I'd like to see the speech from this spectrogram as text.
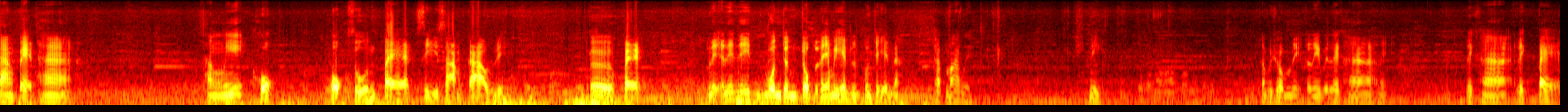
ล่างแปดห้าทางนี้หกหกศูนย์แปดสี่สามเก้าดูดิ เออแปลกอันนี้อันนี้นี่วนจนจบเลยนะยังไม่เห็นเพิ่งจะเห็นนะ ชัดมากเลย นี่ท่านผู้ชมนี่ตอนนี้เป็นเลขห้านี่เลขห้าเลขแปด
